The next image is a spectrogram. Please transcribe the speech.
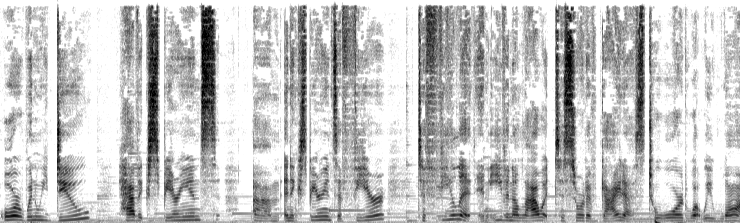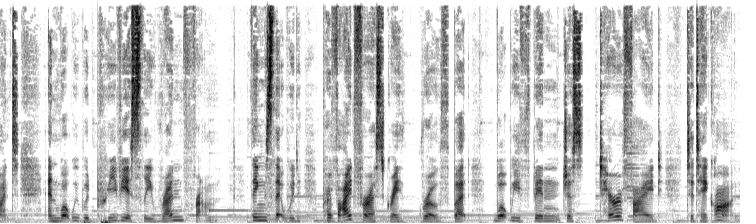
or when we do have experience um, an experience of fear, to feel it and even allow it to sort of guide us toward what we want and what we would previously run from. Things that would provide for us great growth, but what we've been just terrified to take on.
